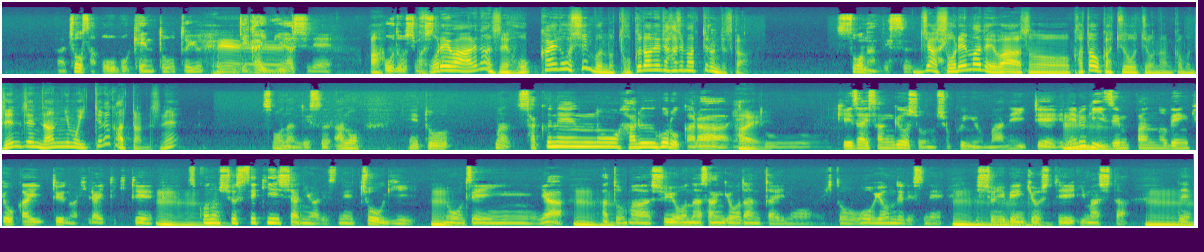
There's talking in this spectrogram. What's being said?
あ調査応募検討というでかい見出しであ報道しました。これはあれなんですね、北海道新聞の特ダネで始まってるんですか？そうなんです。じゃあ、はいそれまでは、その片岡町長なんかも全然何にも言ってなかったんですね。そうなんです。あの、えっ、と、まあ、昨年の春頃から、はい。えっと経済産業省の職員を招いて、エネルギー全般の勉強会というのは開いてきて、うんうんそこの出席者にはですね、町議の全員や、うんうんあと、まあ、主要な産業団体の人を呼んでですね、うんうん一緒に勉強していました。うんで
